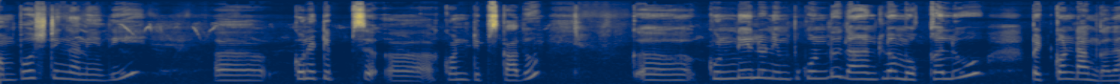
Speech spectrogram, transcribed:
కంపోస్టింగ్ అనేది కొన్ని టిప్స్ కొన్ని టిప్స్ కాదు. కుండీలు నింపుకుంటూ దాంట్లో మొక్కలు పెట్టుకుంటాం కదా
